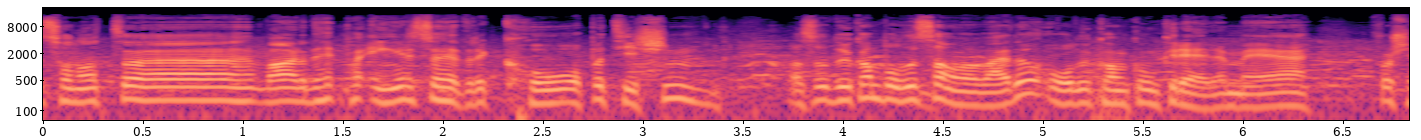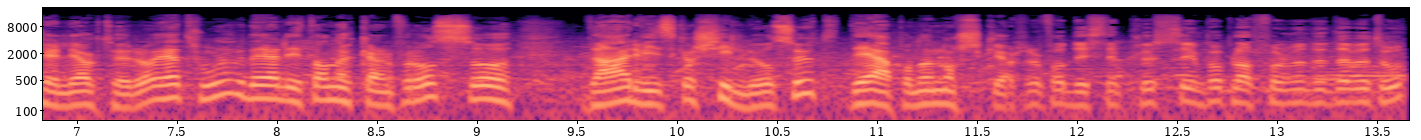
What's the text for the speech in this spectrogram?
sånn at uh, hva er det, På engelsk så heter det co-opetition. Altså Du kan både samarbeide og du kan konkurrere med forskjellige aktører. og Jeg tror det er litt av nøkkelen for oss. så Der vi skal skille oss ut, det er på den norske. Kanskje du får Disney Pluss inn på plattformen til TV 2?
